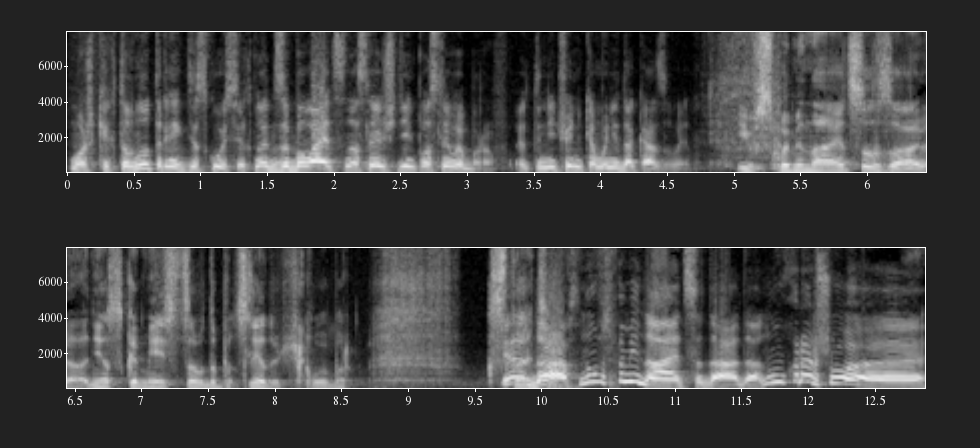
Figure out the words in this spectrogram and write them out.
Может, в каких-то внутренних дискуссиях, но это забывается на следующий день после выборов. Это ничего никому не доказывает. И вспоминается за несколько месяцев до следующих выборов кстати. Да, ну, вспоминается, да, да. Ну, хорошо, э,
